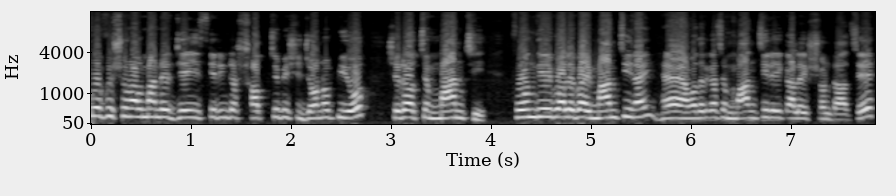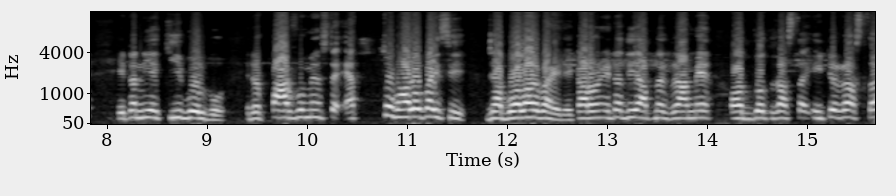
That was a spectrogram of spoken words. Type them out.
প্রফেশনাল মানের যে স্কেটিংটা সবচেয়ে বেশি জনপ্রিয়, সেটা হচ্ছে মানচি। ফোন দিয়েই বলে, ভাই মানচি নাই। হ্যাঁ আমাদের কাছে মানচির এই কালেকশনটা আছে। এটা নিয়ে কি বলব? এটার পারফরমেন্সটা এত ভালো পাইছি যা বলার বাইরে। কারণ এটা দিয়ে আপনার গ্রামের অদ্ভুত রাস্তা, ইটের রাস্তা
